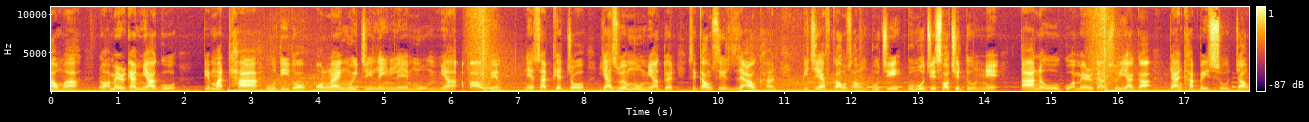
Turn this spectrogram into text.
ောက်မှာ နော်အမေရိကန်များကိုပြစ်မှတ်ထားဦးတည်သော online ငွေကြေးလိမ်လည်မှုများအပါအဝင်နေဆက်ဖြတ်ကျော်ရာဇဝတ်မှုများအတွက်စစ်ကောင်စီလက်အောက်ခံ BGF ကောင်းဆောင်ဘူကြီးဘူမိုကြီးစောချစ်တို့နဲ့တားနအိုးကိုအမေရိကန်ဆိုရကဒဏ်ခတ်ပိတ်ဆို့ကြောင်း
